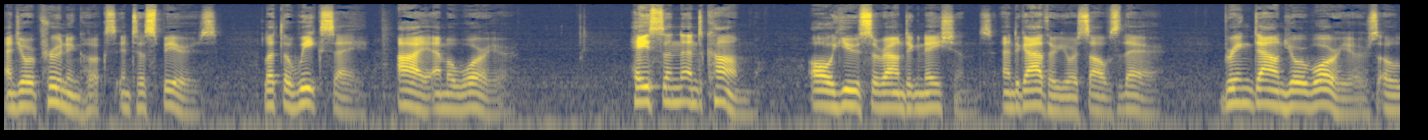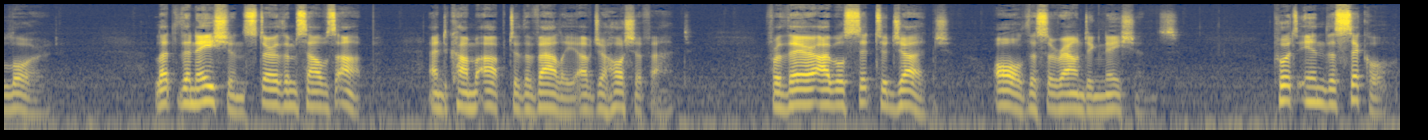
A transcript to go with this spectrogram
and your pruning hooks into spears. Let the weak say, I am a warrior. Hasten and come, all you surrounding nations, and gather yourselves there. Bring down your warriors, O Lord. Let the nations stir themselves up, and come up to the valley of Jehoshaphat for there I will sit to judge all the surrounding nations. Put in the sickle,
